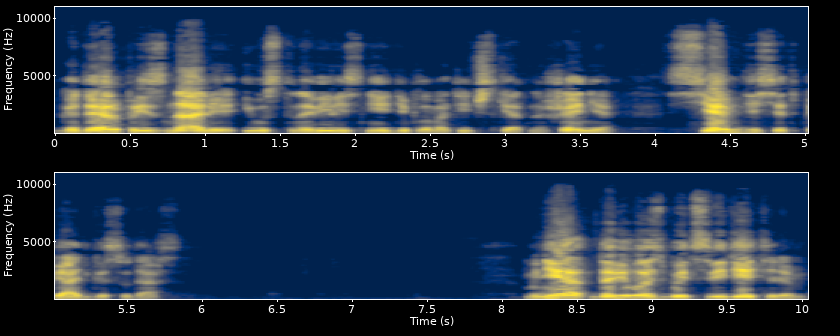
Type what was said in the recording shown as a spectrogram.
ГДР признали и установили с ней дипломатические отношения 75 государств. Мне довелось быть свидетелем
